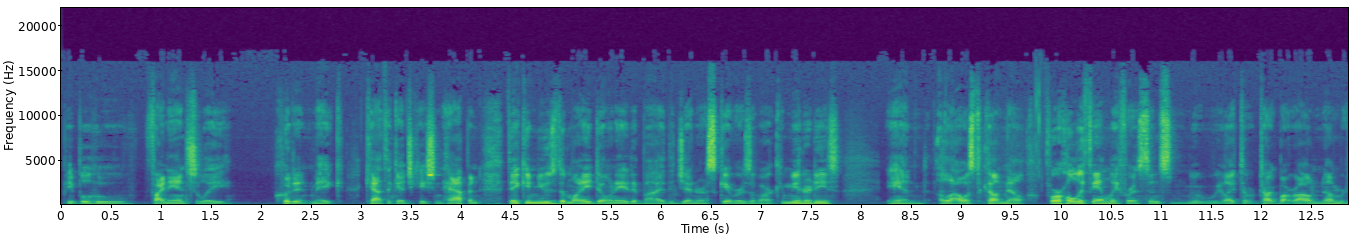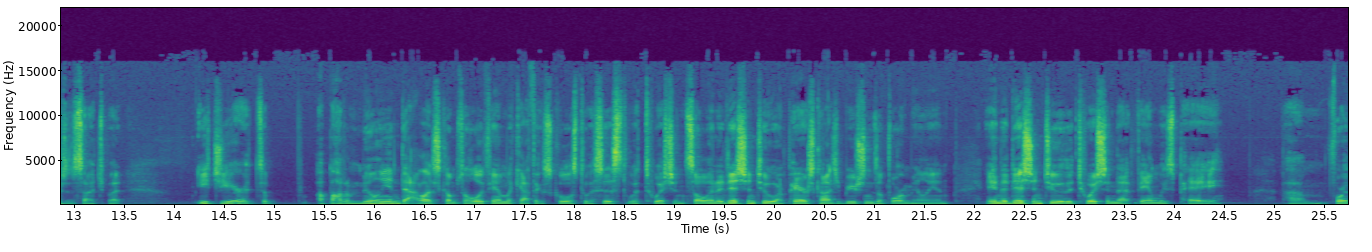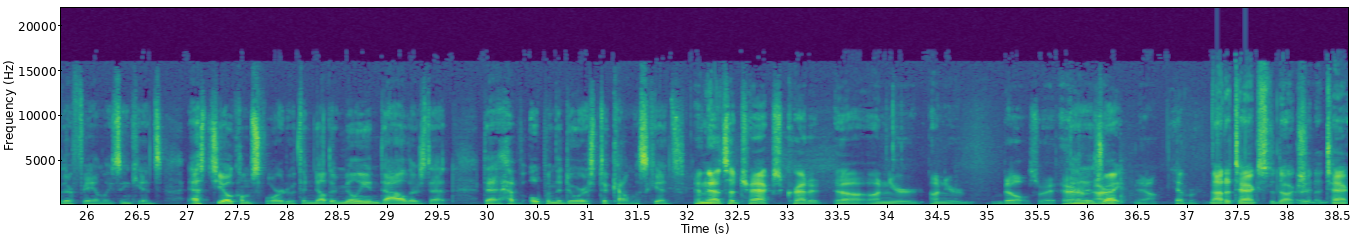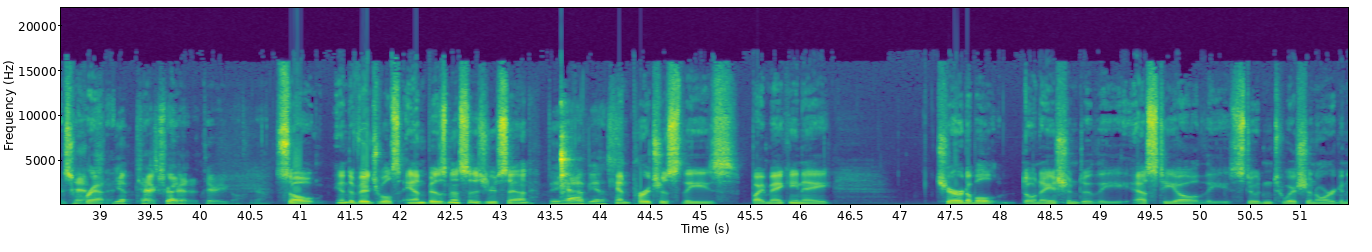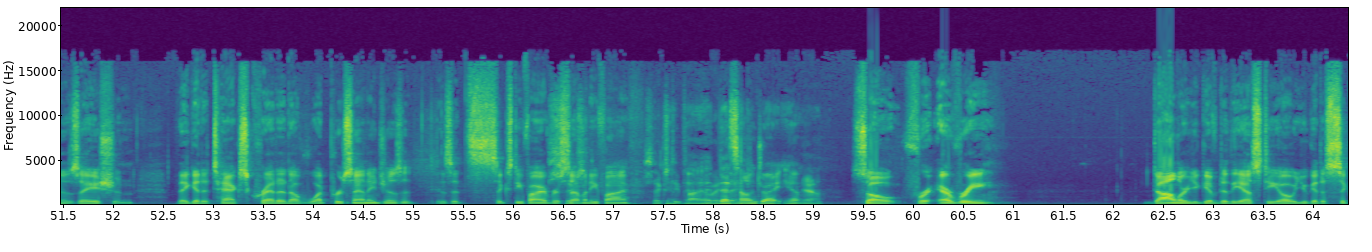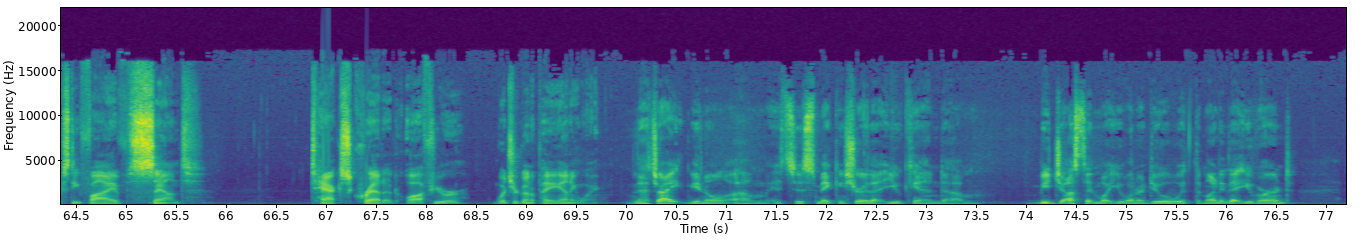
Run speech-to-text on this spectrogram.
people who financially couldn't make Catholic education happen, they can use the money donated by the generous givers of our communities and allow us to come. Now, for Holy Family, for instance, we like to talk about round numbers and such, but each year it's a, about a million dollars comes to Holy Family Catholic Schools to assist with tuition. So, in addition to our parish contributions of four million, in addition to the tuition that families pay um, for their families and kids, STO comes forward with another million dollars that that have opened the doors to countless kids. and that's a tax credit uh, on your on your bills, right? That is right. Yeah. Yep. Not a tax deduction, a tax Tax- credit. Yep. Tax, Tax credit. credit. There you go. Yeah. So individuals and businesses, you said, They have yes. can purchase these by making a charitable donation to the STO, the Student Tuition Organization. They get a tax credit of what percentage is it? Is it 65 or 75? Sixty-five. that that sounds right. Yep. Yeah. So for every dollar you give to the STO, you get a 65 cent tax credit off your what you're going to pay anyway. That's right. You know, um, it's just making sure that you can um, be just in what you want to do with the money that you've earned,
